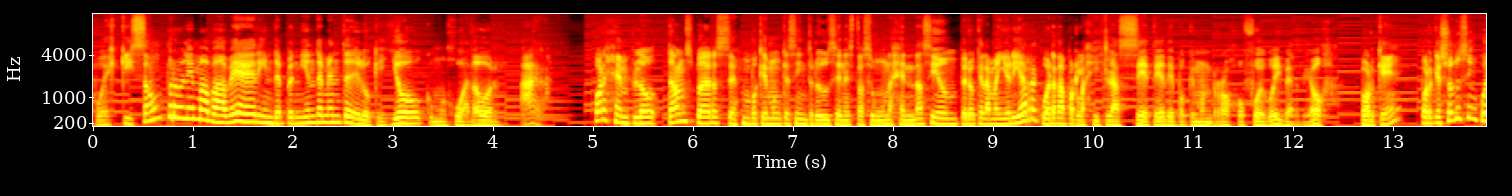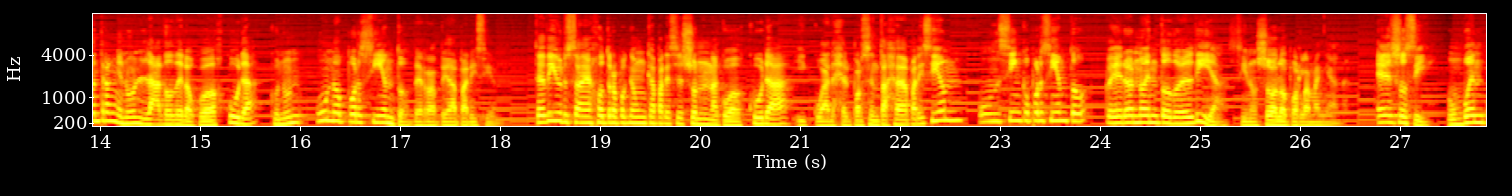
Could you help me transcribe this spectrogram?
pues quizá un problema va a haber independientemente de lo que yo, como jugador, haga. Por ejemplo, Dunsparce es un Pokémon que se introduce en esta segunda generación, pero que la mayoría recuerda por las islas Sete de Pokémon Rojo Fuego y Verde Hoja. ¿Por qué? Porque solo se encuentran en un lado de la cueva oscura, con un 1% de de aparición. Teddiursa es otro Pokémon que aparece solo en la cueva oscura, ¿y cuál es el porcentaje de aparición? Un 5%, pero no en todo el día, sino solo por la mañana. Eso sí, un buen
